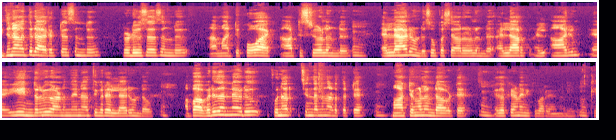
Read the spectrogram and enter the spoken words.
ഇതിനകത്ത് ഡയറക്ടേഴ്സ് ഉണ്ട് പ്രൊഡ്യൂസേഴ്സ് ഉണ്ട് മറ്റ് കോ ആർട്ടിസ്റ്റുകളുണ്ട് ഉണ്ട് എല്ലാവരും ഉണ്ട് സൂപ്പർ സ്റ്റാറുകളുണ്ട് എല്ലാവർക്കും ആരും ഈ ഇന്റർവ്യൂ കാണുന്നതിനകത്ത് ഇവരെല്ലാവരും ഉണ്ടാവും. അപ്പൊ അവർ തന്നെ ഒരു പുനർചിന്തനം നടത്തട്ടെ മാറ്റങ്ങൾ ഉണ്ടാവട്ടെ ഇതൊക്കെയാണ് എനിക്ക് പറയാനുള്ളത്. ഓക്കെ.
